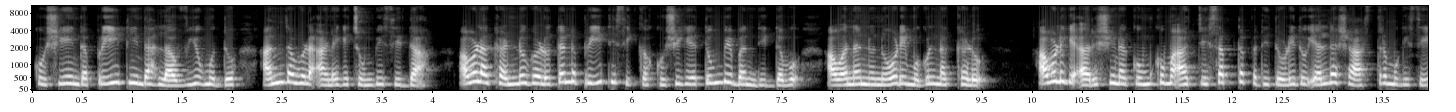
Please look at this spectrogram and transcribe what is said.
ಖುಷಿಯಿಂದ, ಪ್ರೀತಿಯಿಂದ ಲವ್ ಯು ಮುದ್ದು ಅಂದವಳ ಅಣೆಗೆ ಚುಂಬಿಸಿದ್ದ ಅವಳ ಕಣ್ಣುಗಳು ತನ್ನ ಪ್ರೀತಿ ಸಿಕ್ಕ ಖುಷಿಗೆ ತುಂಬಿ ಬಂದಿದ್ದವು. ಅವನನ್ನು ನೋಡಿ ಮುಗುಳ್ನಕ್ಕಳು. ಅವಳಿಗೆ ಅರಿಶಿಣ, ಕುಂಕುಮ ಹಚ್ಚಿ ಸಪ್ತಪದಿ ತುಳಿದು ಎಲ್ಲ ಶಾಸ್ತ್ರ ಮುಗಿಸಿ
